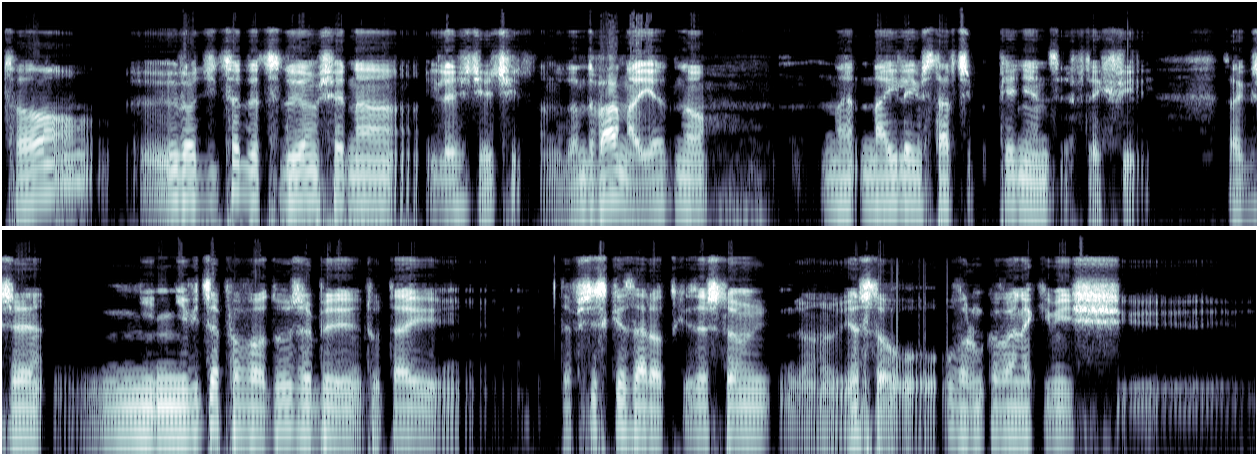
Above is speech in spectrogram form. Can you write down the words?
to y, rodzice decydują się na ileś dzieci, na dwa, na jedno, na, na ile im starczy pieniędzy w tej chwili. Także nie, nie widzę powodu, żeby tutaj te wszystkie zarodki, zresztą no, jest to uwarunkowane jakimiś yy,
